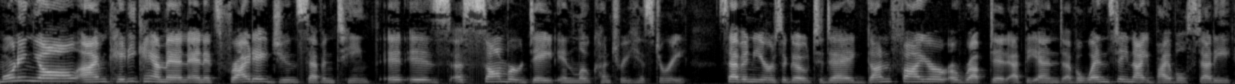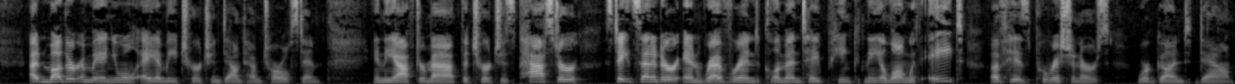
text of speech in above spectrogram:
Morning, y'all. I'm Katie Kamen, and it's Friday, June 17th. It is a somber date in low country history. Seven years ago today, gunfire erupted at the end of a Wednesday night Bible study at Mother Emanuel AME Church in downtown Charleston. In the aftermath, the church's pastor, state senator, and Reverend Clementa Pinckney, along with eight of his parishioners, were gunned down.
